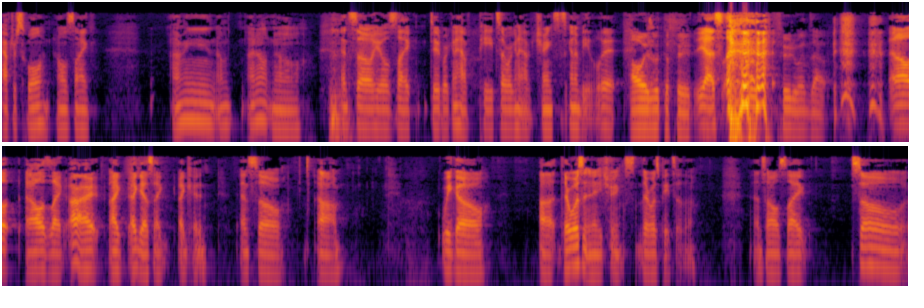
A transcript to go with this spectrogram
after school?" And I was like, "I mean, I'm I don't know." And so he was like, "Dude, we're gonna have pizza. We're gonna have drinks. It's gonna be lit." Always with the food. Yes. Food wins out. and I and I was like, all right, I I guess I I could. And so, um, we go. Uh, there wasn't any drinks. There was pizza though. And so I was like, so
